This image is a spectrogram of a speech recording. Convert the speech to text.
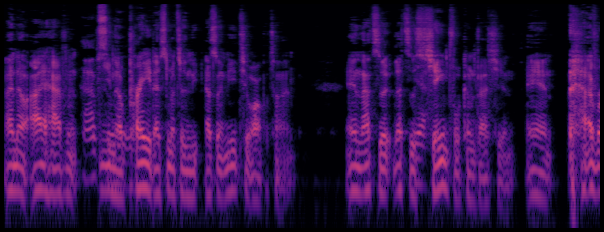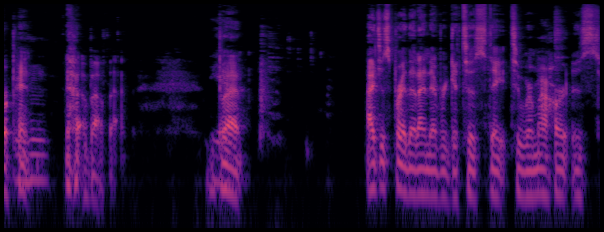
i know i haven't Absolutely. you know prayed as much as i need to all the time and that's a that's a yeah. shameful confession and i repent mm-hmm. about that yeah. but I just pray that I never get to a state to where my heart is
